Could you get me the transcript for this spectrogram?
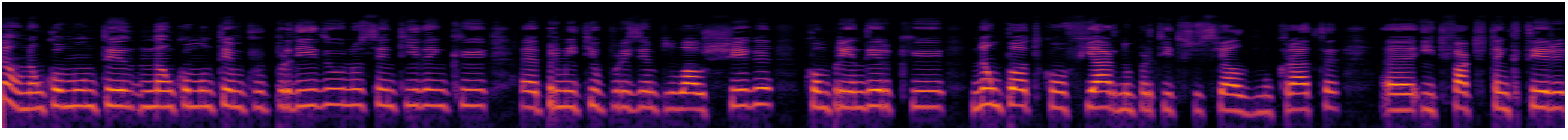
Não, não como um, te não como um tempo perdido, no sentido em que uh, permitiu, por exemplo, ao Chega compreender que não pode confiar no Partido Social Democrata uh, e, de facto, tem que ter.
